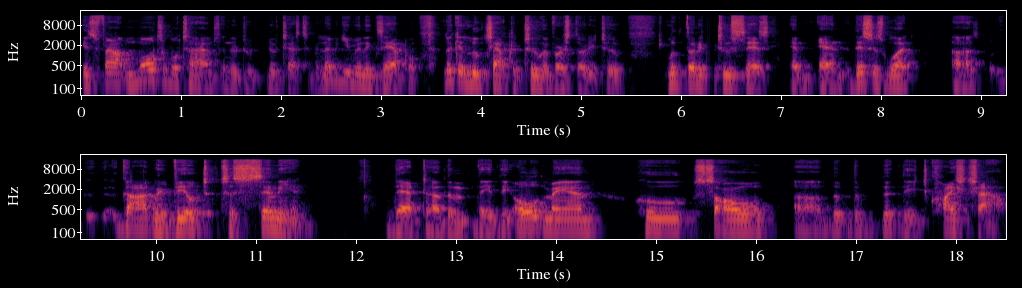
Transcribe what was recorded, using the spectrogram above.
is found multiple times in the New Testament. Let me give you an example. Look at Luke chapter 2 and verse 32. Luke 32 says, and, and this is what uh, God revealed to Simeon that uh, the, the, the old man who saw uh, the, the, the Christ child,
